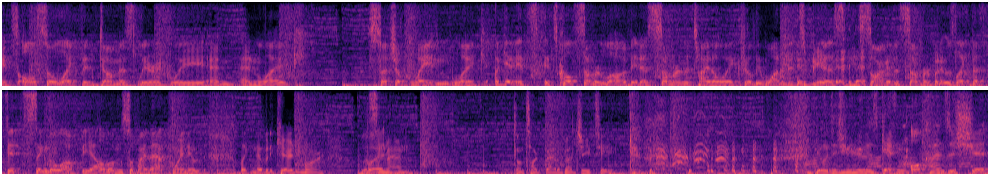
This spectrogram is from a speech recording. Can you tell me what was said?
It's also like the dumbest lyrically and and like such a blatant like again it's it's called summer love it has summer in the title they clearly wanted it to be a song of the summer but it was like the fifth single off the album so by that point it was like nobody cared anymore Listen, but, man. Don't talk bad about JT. Yo, did you hear he was getting all kinds of shit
